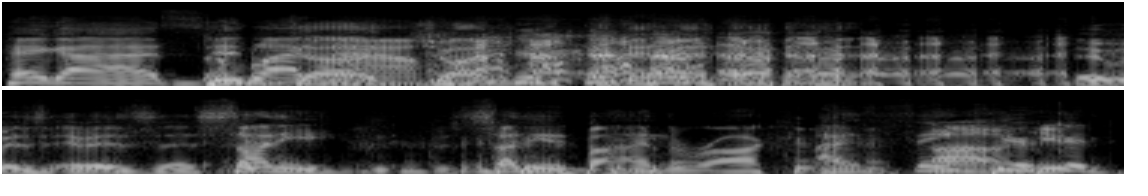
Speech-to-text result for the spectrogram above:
Hey guys, I'm black uh, now. John- it was it was uh, sunny sunny behind the rock. I think Oh, you're he- good.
